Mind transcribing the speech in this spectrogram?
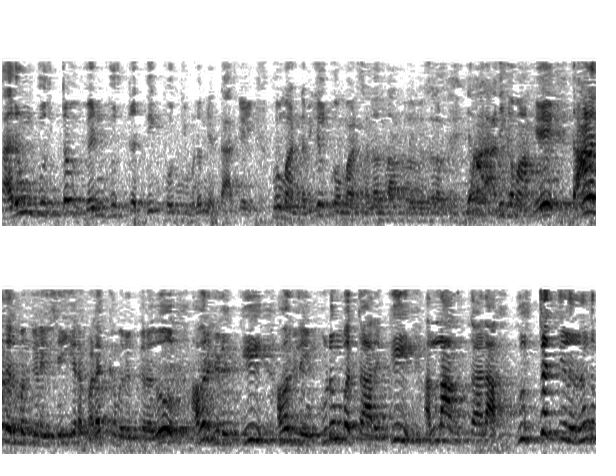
கருங்குஷ்டம் வெண்குஷ்டத்தை போக்கிவிடும் என்றார்கள். ஹுமான் நபிகள் கோமான் சல்லல்லாஹு யார் அதிகமாக தான தர்மங்களை செய்கிற பழக்கம் இருக்கிறதோ அவர்களுக்கு அவர்களின் குடும்பத்தாருக்கு அல்லாஹ் தஆலா குஷ்டத்திலிருந்து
